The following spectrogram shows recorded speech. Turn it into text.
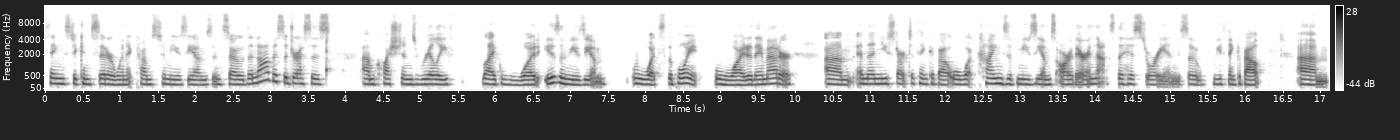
things to consider when it comes to museums. And so the novice addresses um, questions really like what is a museum? What's the point? why do they matter um, and then you start to think about well what kinds of museums are there and that's the historian so we think about um,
